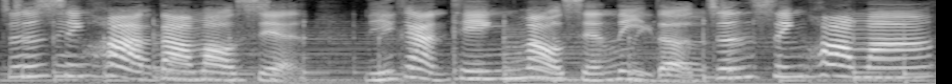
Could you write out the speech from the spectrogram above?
真心话大冒险，你敢听冒险里的真心话吗？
